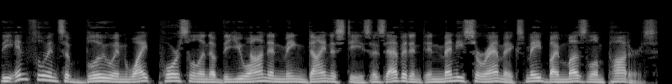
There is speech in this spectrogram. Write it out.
The influence of blue and white porcelain of the Yuan and Ming dynasties is evident in many ceramics made by Muslim potters.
